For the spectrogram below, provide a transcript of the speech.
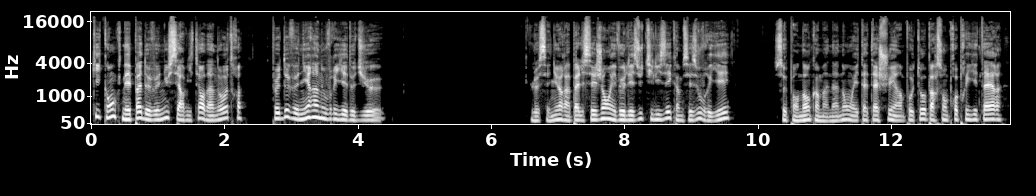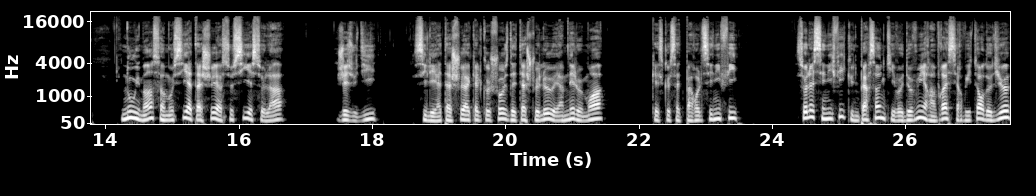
Quiconque n'est pas devenu serviteur d'un autre peut devenir un ouvrier de Dieu. Le Seigneur appelle ces gens et veut les utiliser comme ses ouvriers. Cependant, comme un anon est attaché à un poteau par son propriétaire, nous humains sommes aussi attachés à ceci et cela. Jésus dit S'il est attaché à quelque chose, détachez-le et amenez-le-moi. Qu'est-ce que cette parole signifie? Cela signifie qu'une personne qui veut devenir un vrai serviteur de Dieu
